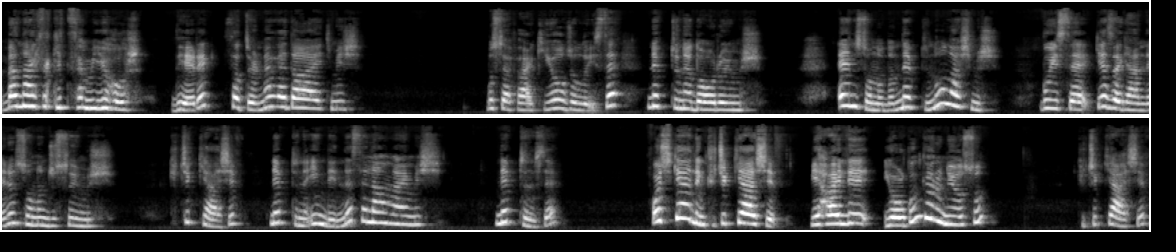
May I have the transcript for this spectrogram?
''Ben artık gitsem iyi olur.'' diyerek Satürn'e veda etmiş. Bu seferki yolculuğu ise Neptün'e doğruymuş. En sonunda Neptün'e ulaşmış. Bu ise gezegenlerin sonuncusuymuş. Küçük kaşif Neptün'e indiğinde selam vermiş. Neptün ise Hoş geldin küçük kaşif. Bir hayli yorgun görünüyorsun. Küçük kaşif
